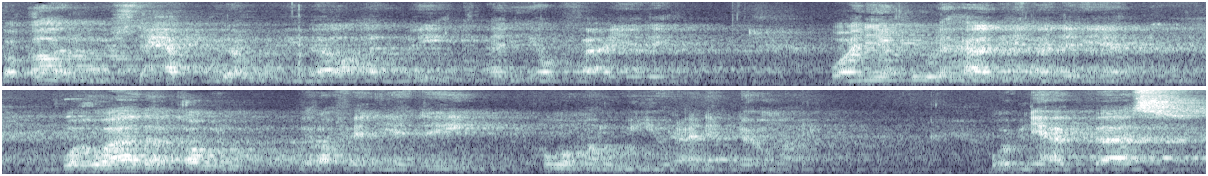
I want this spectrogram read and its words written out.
فقالوا يستحب له إذا رأى الميت أن يرفع يديه وأن يقول هذه الأدعية وهو هذا القول برفع اليدين هو مروي عن ابن عمر وابن عباس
